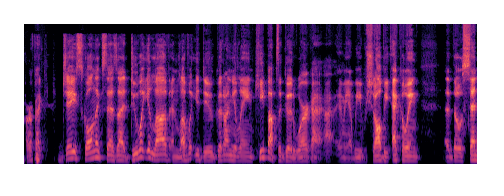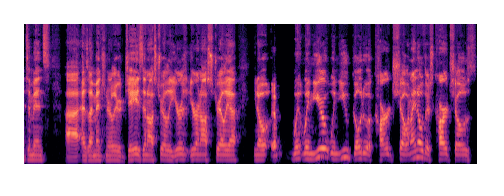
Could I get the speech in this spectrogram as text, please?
Perfect. Jay Skolnick says, uh, "Do what you love and love what you do. Good on you, Laine. Keep up the good work." I, I, I mean, we should all be echoing uh, those sentiments. Uh, as I mentioned earlier, Jay's in Australia. You're you're in Australia. You know, yep. when when you when you go to a card show, and I know there's card shows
